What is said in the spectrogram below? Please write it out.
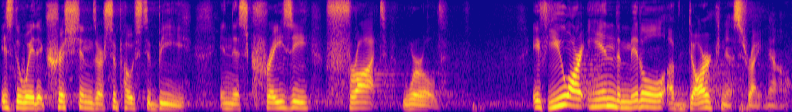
is the way that Christians are supposed to be in this crazy, fraught world. If you are in the middle of darkness right now,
